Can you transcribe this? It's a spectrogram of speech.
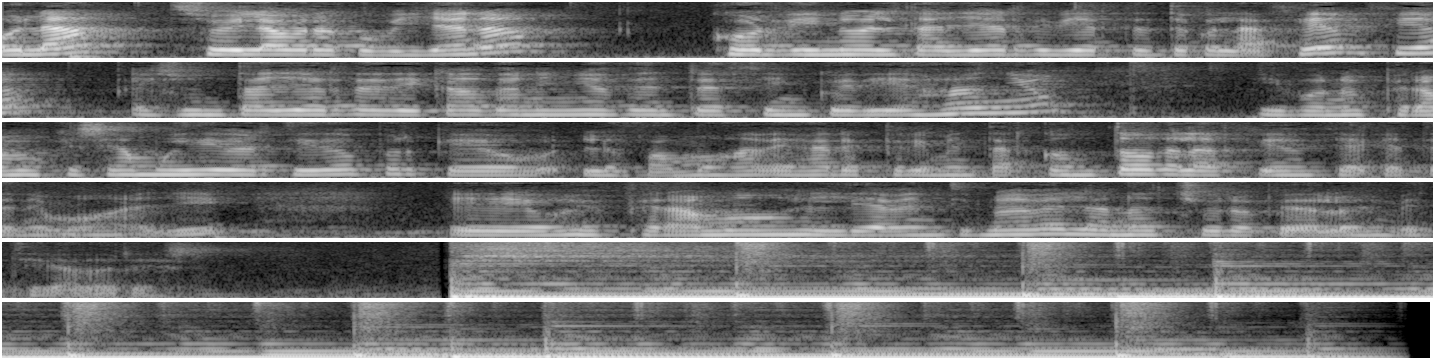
Hola, soy Laura Covillana, coordino el taller Diviértete con la Ciencia. Es un taller dedicado a niños de entre 5 y 10 años y bueno, esperamos que sea muy divertido porque los vamos a dejar experimentar con toda la ciencia que tenemos allí. Eh, os esperamos el día 29 en la Noche Europea de los Investigadores.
